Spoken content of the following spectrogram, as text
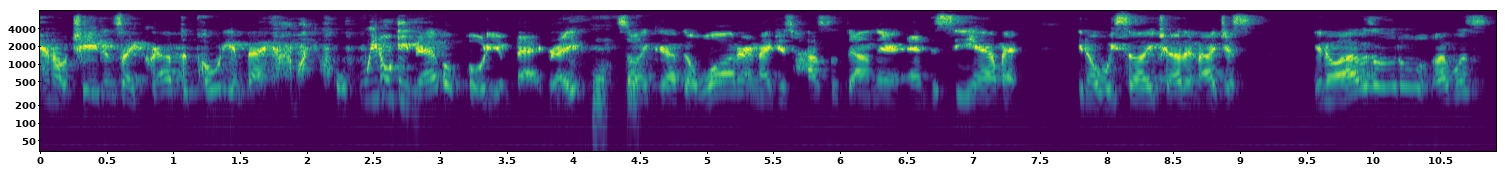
you know, Jaden's like, grab the podium bag. I'm like, well, we don't even have a podium bag, right? so I grabbed the water and I just hustled down there and to see him and, you know, we saw each other and I just, you know, I was a little, I was,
